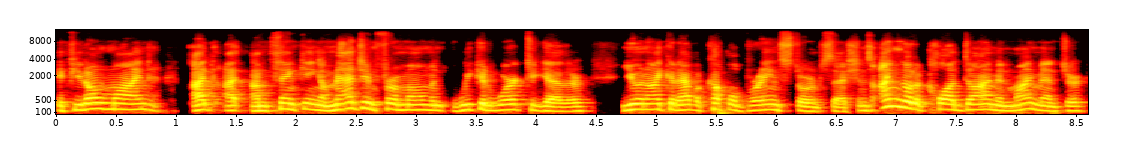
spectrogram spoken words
if you don't mind, I, I, I'm thinking, imagine for a moment, we could work together. You and I could have a couple brainstorm sessions. I can go to Claude Diamond, my mentor,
